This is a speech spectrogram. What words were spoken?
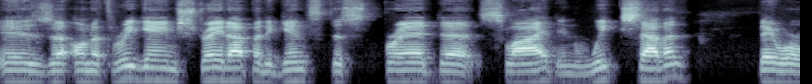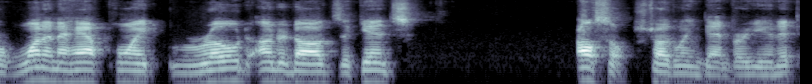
is uh, on a three game straight up and against the spread uh, slide in week seven. They were one and a half point road underdogs against also struggling Denver unit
